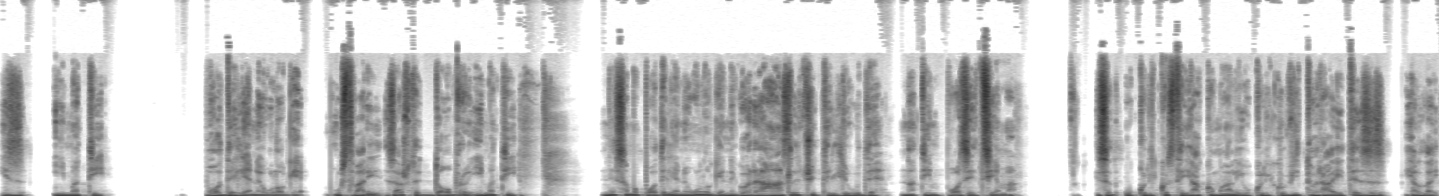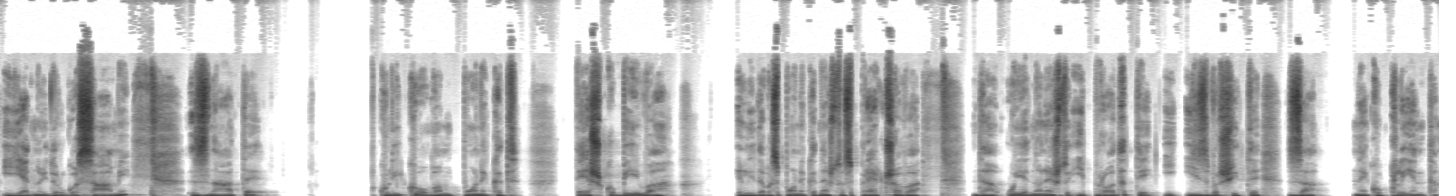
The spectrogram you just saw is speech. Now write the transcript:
iz, imati podeljene uloge? U stvari, zašto je dobro imati ne samo podeljene uloge, nego različite ljude na tim pozicijama. I sad, ukoliko ste jako mali, ukoliko vi to radite jel da, i jedno i drugo sami, znate koliko vam ponekad teško biva ili da vas ponekad nešto sprečava da ujedno nešto i prodate i izvršite za nekog klijenta.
